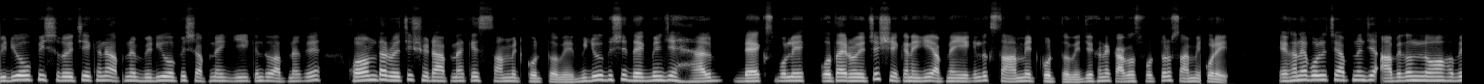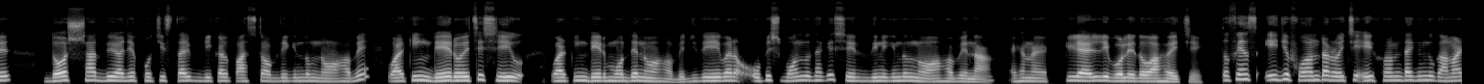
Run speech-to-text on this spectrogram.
বিডিও অফিস রয়েছে, এখানে আপনার বিডিও অফিস আপনার গিয়ে কিন্তু আপনাকে ফর্মটা রয়েছে, সেটা আপনাকে সাবমিট করতে হবে। বিডিও অফিসে দেখবেন যে হেল্প ডেস্ক বলে কোথায় রয়েছে, সেখানে গিয়ে আপনাকে কিন্তু সাবমিট করতে হবে। যেখানে কাগজপত্র সাবমিট করে। এখানে বলেছে, আপনার যে আবেদন নেওয়া হবে, দশ সাত দুই হাজার পঁচিশ তারিখ বিকাল পাঁচটা অবধি কিন্তু নেওয়া হবে। ওয়ার্কিং ডে রয়েছে, সেই ওয়ার্কিং ডের মধ্যে নেওয়া হবে। যদি এবার অফিস বন্ধ থাকে সেদিনে কিন্তু নেওয়া হবে না। এখানে ক্লিয়ারলি বলে দেওয়া হয়েছে। তো ফ্রেন্ডস এই যে ফর্মটা রয়েছে, এই ফর্মটা কিন্তু আমার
